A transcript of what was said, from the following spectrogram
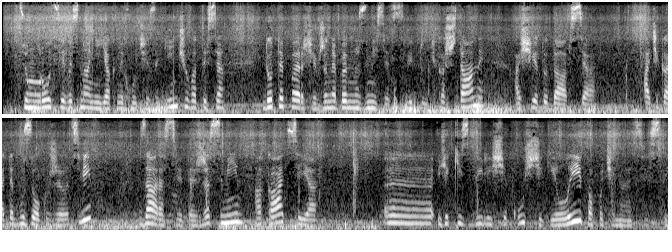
В цьому році весна ніяк не хоче закінчуватися. Дотепер ще вже, напевно, з місяць цвітуть каштани, а ще додався. А чекайте, бузок вже оцвів. Зараз цвіте жасмін, акація, е, якісь білі ще кущики, липа починає цвісти.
